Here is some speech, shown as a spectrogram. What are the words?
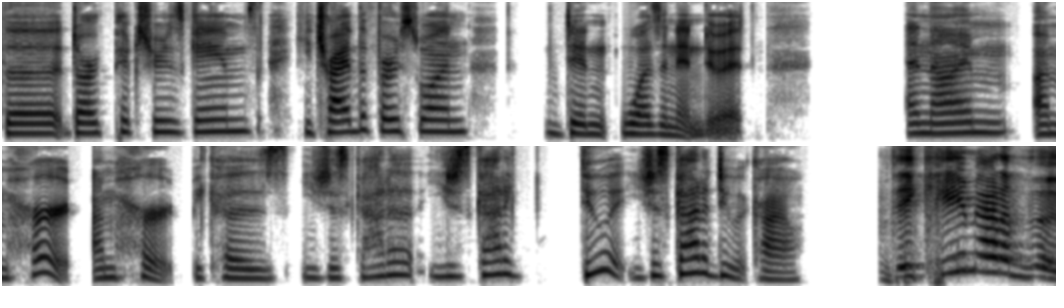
the Dark Pictures games. He tried the first one, didn't wasn't into it. And I'm I'm hurt. I'm hurt because you just gotta you just gotta do it. You just gotta do it, Kyle. they came out of the,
